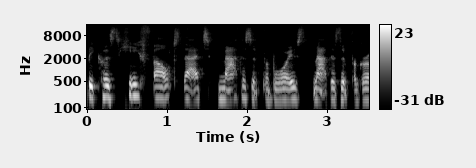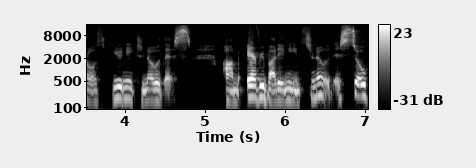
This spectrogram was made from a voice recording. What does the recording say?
because he felt that math isn't for boys, math isn't for girls. You need to know this. Um, everybody needs to know this. So,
